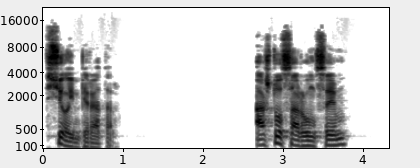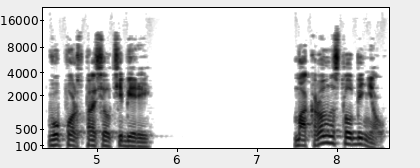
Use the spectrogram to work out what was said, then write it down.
«Все, император». «А что с Арунцием?» – в упор спросил Тиберий. Макрон остолбенел.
